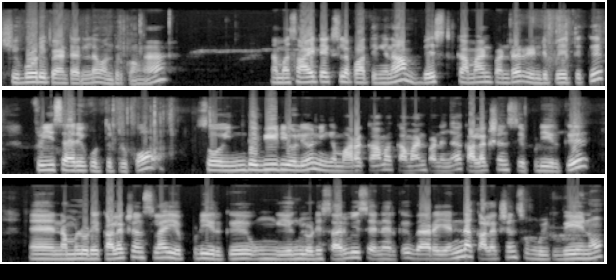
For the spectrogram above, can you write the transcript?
ஷிபோரி பேட்டர்னில் வந்திருக்கோங்க. நம்ம சாய் டெக்ஸ்ல பார்த்தீங்கன்னா பெஸ்ட் கமெண்ட் பண்ணுற ரெண்டு பேர்த்துக்கு ஃப்ரீ சாரீ கொடுத்துட்ருக்கோம் ஸோ இந்த வீடியோலையும் நீங்கள் மறக்காமல் கமெண்ட் பண்ணுங்கள் கலெக்ஷன்ஸ் எப்படி இருக்குது நம்மளுடைய கலெக்ஷன்ஸ்லாம் எப்படி இருக்குது உங் எங்களுடைய சர்வீஸ் என்ன இருக்குது வேறு என்ன கலெக்ஷன்ஸ் உங்களுக்கு வேணும்?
